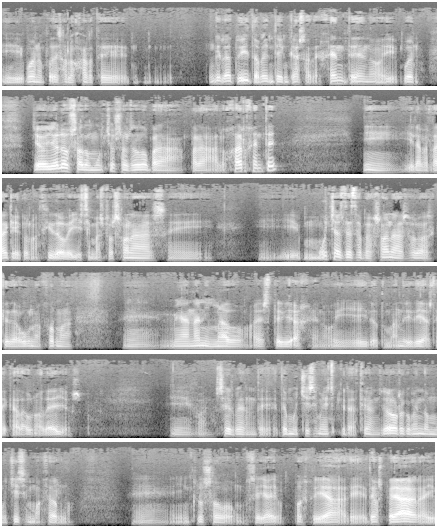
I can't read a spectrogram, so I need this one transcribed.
y bueno, puedes alojarte gratuitamente en casa de gente, ¿no? Y bueno, yo, yo lo he usado mucho, sobre todo para, para alojar gente y, y, la verdad que he conocido bellísimas personas eh, y, y, muchas de estas personas son las que de alguna forma eh, me han animado a este viaje, ¿no? Y he ido tomando ideas de cada uno de ellos. Y bueno, sirven de, de muchísima inspiración. Yo lo recomiendo muchísimo hacerlo. Eh, incluso si hay posibilidad de, de hospedar, hay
